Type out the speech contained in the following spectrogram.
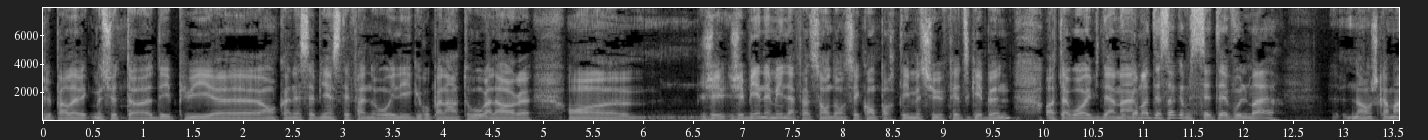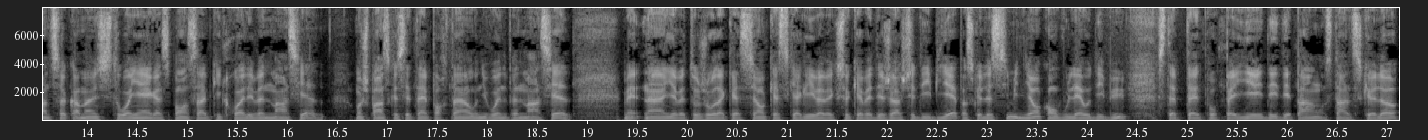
j'ai parlé avec Monsieur Todd et puis euh, on connaissait bien Stéphano et les groupes alentours. Alors euh, on, j'ai, bien aimé la façon dont s'est comporté Monsieur Fitzgibbon. Ottawa, évidemment. Vous commentez ça comme si c'était vous le maire? Non, je commande ça comme un citoyen responsable qui croit à l'événementiel. Moi, je pense que c'est important au niveau événementiel. Maintenant, il y avait toujours la question qu'est-ce qui arrive avec ceux qui avaient déjà acheté des billets? Parce que le 6 millions qu'on voulait au début, c'était peut-être pour payer des dépenses tandis que là,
